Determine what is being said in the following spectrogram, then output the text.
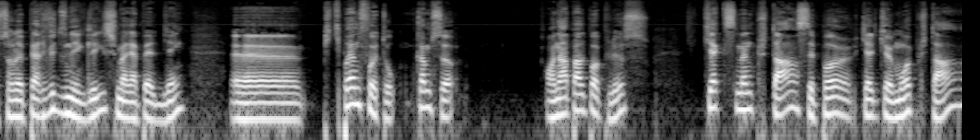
sur le parvis d'une église, je me rappelle bien, euh, puis qui prend une photo comme ça. On n'en parle pas plus. Quelques semaines plus tard, c'est pas quelques mois plus tard,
